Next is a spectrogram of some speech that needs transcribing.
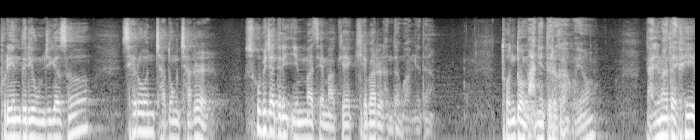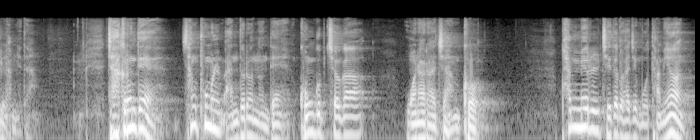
브레인들이 움직여서 새로운 자동차를 소비자들의 입맛에 맞게 개발을 한다고 합니다. 돈도 많이 들어가고요. 날마다 회의를 합니다. 자 그런데 상품을 만들었는데 공급처가 원활하지 않고 판매를 제대로 하지 못하면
